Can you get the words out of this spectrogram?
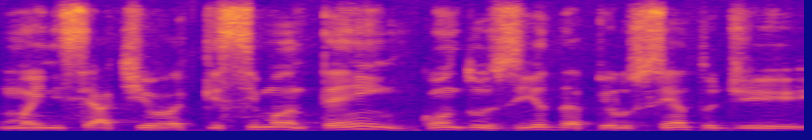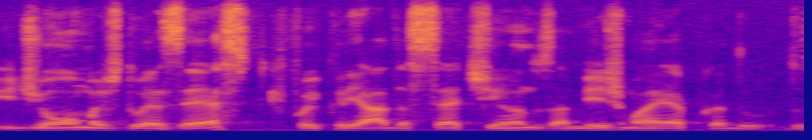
uma iniciativa que se mantém conduzida pelo Centro de Idiomas do Exército, que foi criado há sete anos, a mesma época do, do.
